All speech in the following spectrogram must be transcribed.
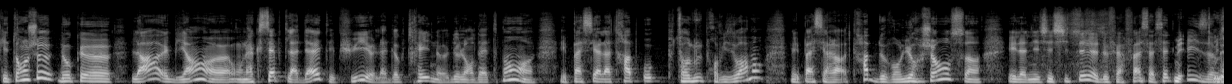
qui est en jeu. Donc euh, là, eh bien, euh, on accepte la dette et puis euh, la doctrine de l'endettement euh, est passée à la trappe, au- sans doute provisoirement, mais passée à la trappe devant l'urgence et la nécessité de faire face à cette Mais, crise. mais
